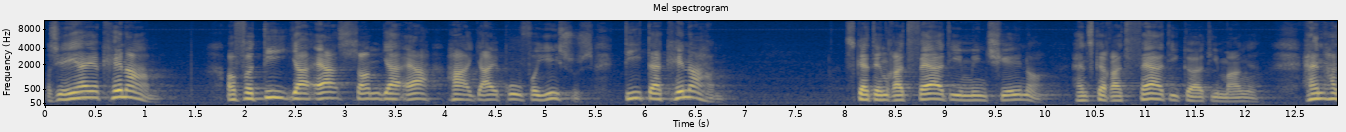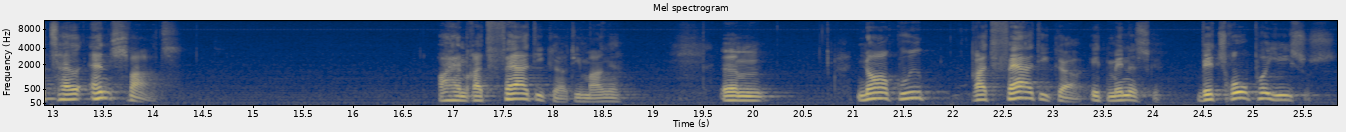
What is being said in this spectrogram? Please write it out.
og siger, ja, jeg kender ham. Og fordi jeg er, som jeg er, har jeg brug for Jesus. De, der kender ham, skal den retfærdige min tjener. Han skal retfærdiggøre de mange. Han har taget ansvaret. Og han retfærdiggør de mange. Øhm, når Gud retfærdiggør et menneske ved tro på Jesus,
